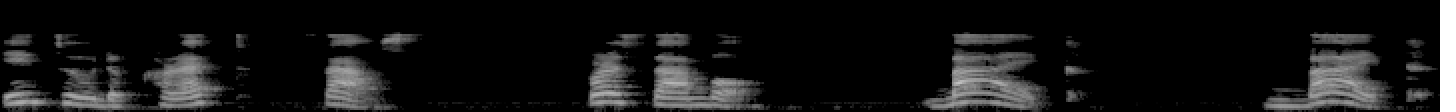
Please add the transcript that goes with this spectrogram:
into the correct sounds. For example, bike, bike.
